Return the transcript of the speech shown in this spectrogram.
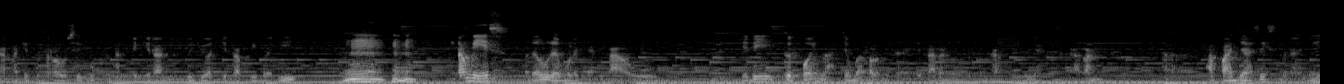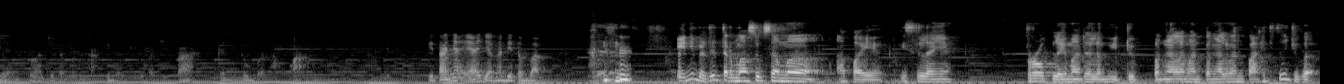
karena kita terlalu sibuk dengan pikiran tujuan kita pribadi Hmm, hmm. kita miss padahal udah mulai kasih tahu jadi good point lah coba kalau misalnya kita renungkan gitu ya sekarang eh, apa aja sih sebenarnya yang Tuhan sudah berkati dalam kehidupan kita dan itu buat apa Gitu. ditanya ya jangan ditebak Ini berarti termasuk sama apa ya istilahnya problema dalam hidup pengalaman-pengalaman pahit itu juga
